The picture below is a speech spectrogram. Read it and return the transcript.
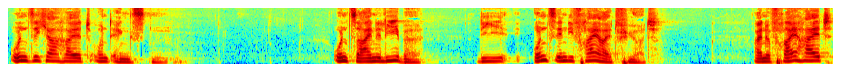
Unsicherheit und Ängsten. Und seine Liebe, die uns in die Freiheit führt. Eine Freiheit,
